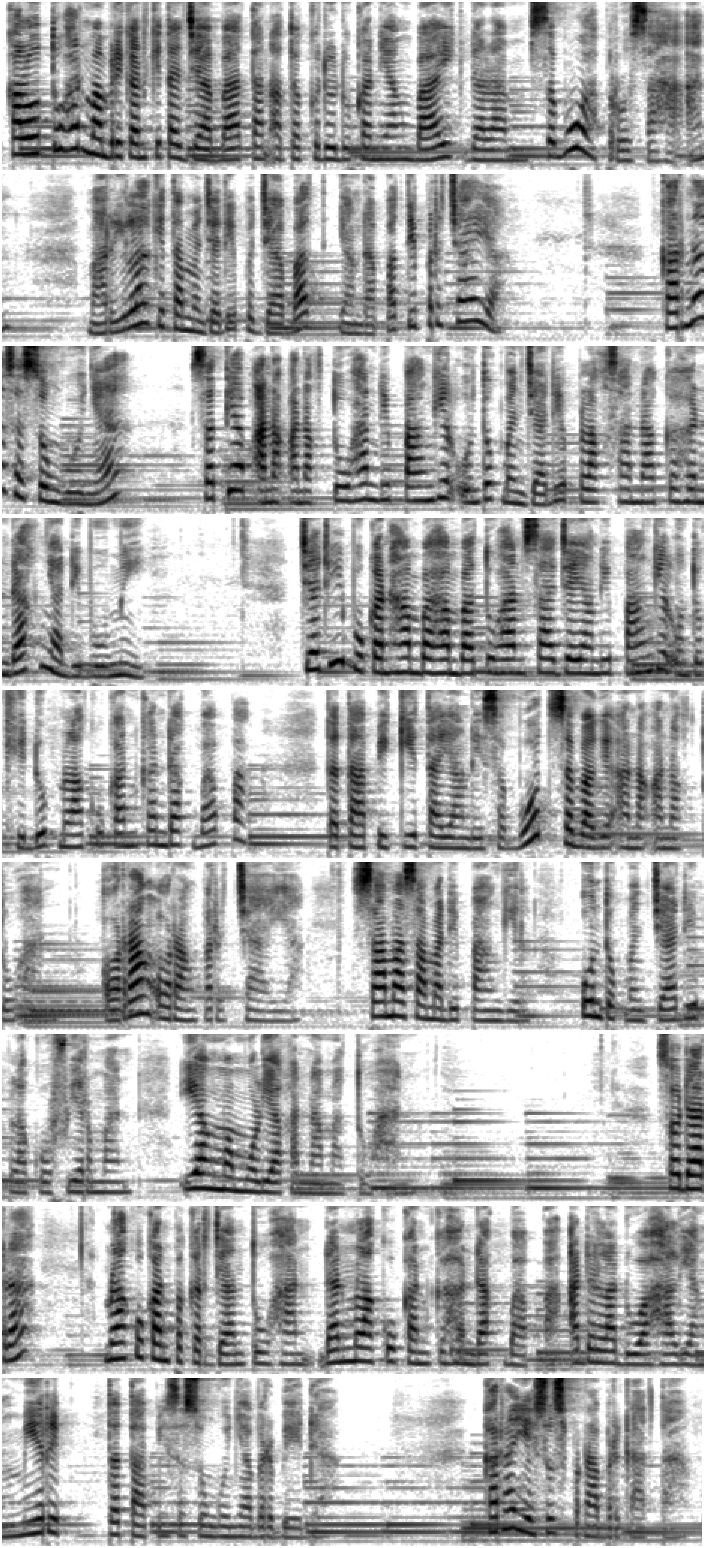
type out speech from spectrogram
Kalau Tuhan memberikan kita jabatan atau kedudukan yang baik dalam sebuah perusahaan, marilah kita menjadi pejabat yang dapat dipercaya. Karena sesungguhnya setiap anak-anak Tuhan dipanggil untuk menjadi pelaksana kehendaknya di bumi. Jadi bukan hamba-hamba Tuhan saja yang dipanggil untuk hidup melakukan kehendak Bapa, tetapi kita yang disebut sebagai anak-anak Tuhan, orang-orang percaya, sama-sama dipanggil untuk menjadi pelaku firman yang memuliakan nama Tuhan. Saudara, melakukan pekerjaan Tuhan dan melakukan kehendak Bapa adalah dua hal yang mirip tetapi sesungguhnya berbeda. Karena Yesus pernah berkata,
